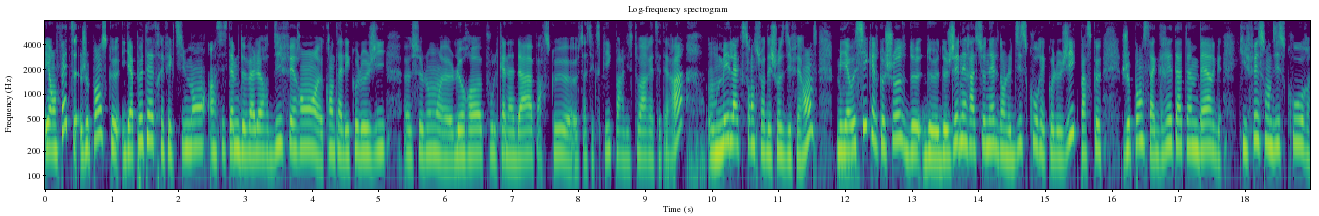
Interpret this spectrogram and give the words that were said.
et en fait, je pense qu'il y a peut-être effectivement un système de valeurs différent euh, quant à l'écologie euh, selon euh, l'Europe ou le Canada, parce que euh, ça s'explique par l'histoire, etc. On met l'accent sur des choses différentes, mais il y a aussi quelque chose de, de- de générationnel dans le discours écologique, parce que je pense à Greta Thunberg qui fait son discours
